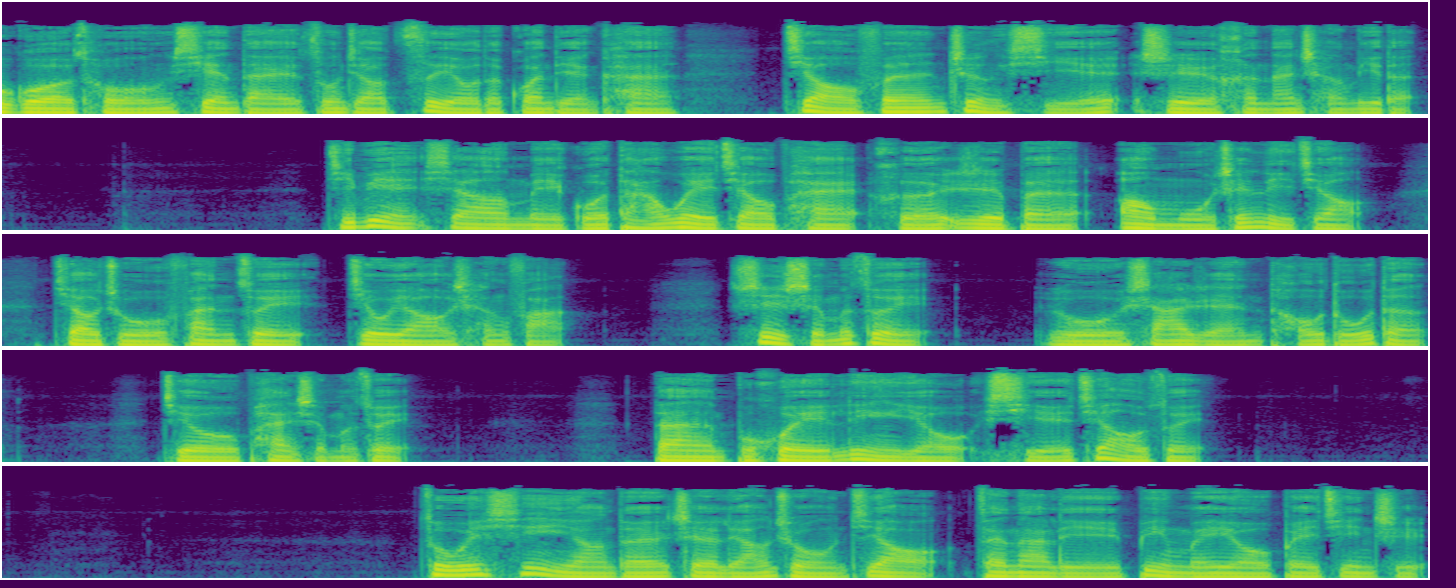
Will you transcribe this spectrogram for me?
不过，从现代宗教自由的观点看，教分正邪是很难成立的。即便像美国大卫教派和日本奥姆真理教，教主犯罪就要惩罚，是什么罪，如杀人、投毒等，就判什么罪，但不会另有邪教罪。作为信仰的这两种教，在那里并没有被禁止。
